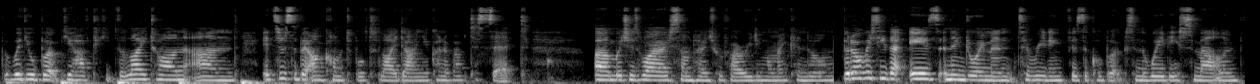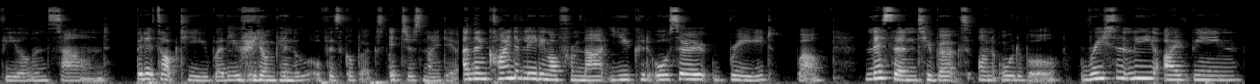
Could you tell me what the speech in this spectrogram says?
but with your book you have to keep the light on and it's just a bit uncomfortable to lie down you kind of have to sit um, which is why I sometimes prefer reading on my Kindle. But obviously there is an enjoyment to reading physical books and the way they smell and feel and sound. But it's up to you whether you read on Kindle or physical books. It's just an idea. And then kind of leading off from that, you could also read, well, listen to books on Audible. Recently, I've been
